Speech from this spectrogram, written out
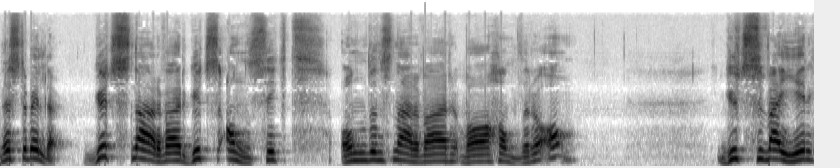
Neste bilde. Guds nærvær, Guds ansikt, åndens nærvær. Hva handler det om? Guds veier,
